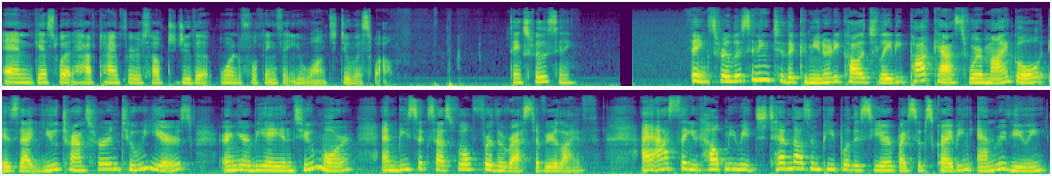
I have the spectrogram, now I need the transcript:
and guess what? Have time for yourself to do the wonderful things that you want to do as well. Thanks for listening. Thanks for listening to the Community College Lady podcast, where my goal is that you transfer in two years, earn your BA in two more, and be successful for the rest of your life. I ask that you help me reach 10,000 people this year by subscribing and reviewing.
